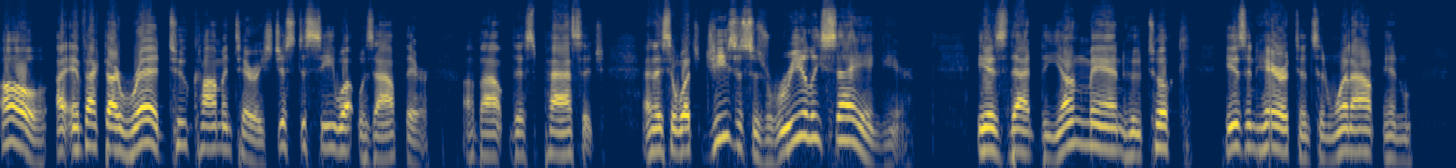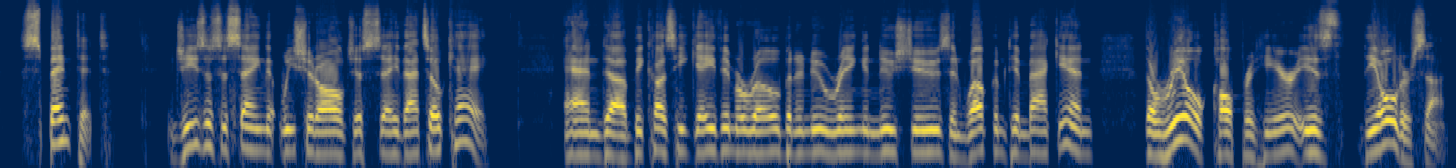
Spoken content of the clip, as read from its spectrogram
Oh, in fact, I read two commentaries just to see what was out there about this passage. And they said, What Jesus is really saying here is that the young man who took his inheritance and went out and spent it. Jesus is saying that we should all just say that's okay. And uh, because he gave him a robe and a new ring and new shoes and welcomed him back in, the real culprit here is the older son.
